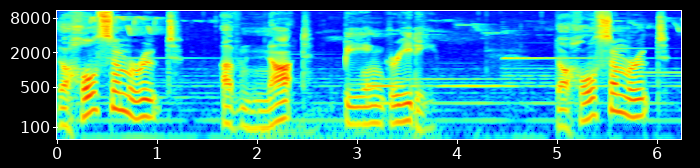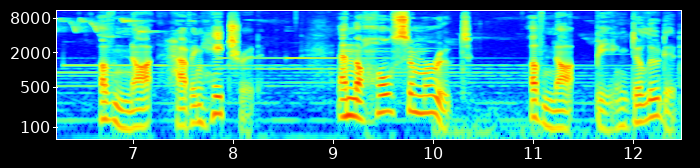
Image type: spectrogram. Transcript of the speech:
the wholesome root of not being greedy, the wholesome root of not having hatred, and the wholesome root of not being deluded.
